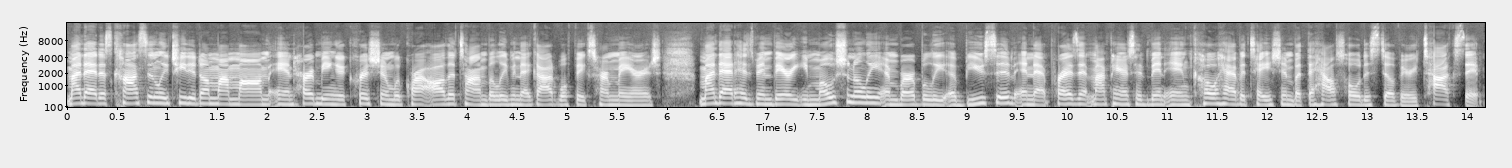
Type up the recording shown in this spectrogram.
My dad has constantly cheated on my mom, and her being a Christian would cry all the time, believing that God will fix her marriage. My dad has been very emotionally and verbally abusive, and at present, my parents have been in cohabitation, but the household is still very toxic.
